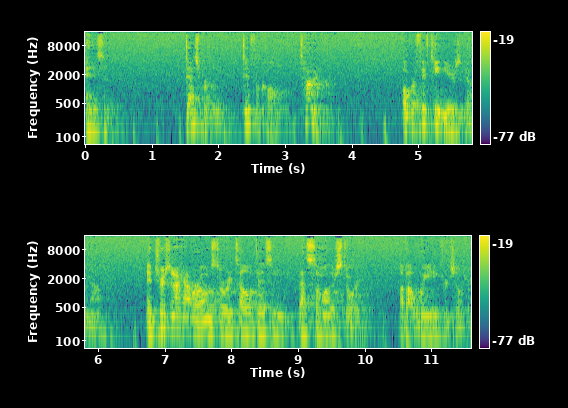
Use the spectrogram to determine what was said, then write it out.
And it's a desperately difficult time. Over 15 years ago now. And And I have our own story to tell with this, and that's some other story about waiting for children.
